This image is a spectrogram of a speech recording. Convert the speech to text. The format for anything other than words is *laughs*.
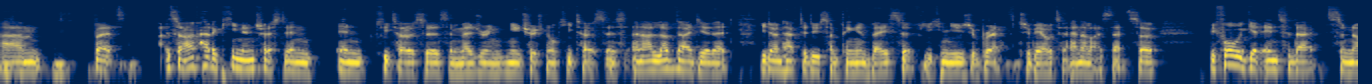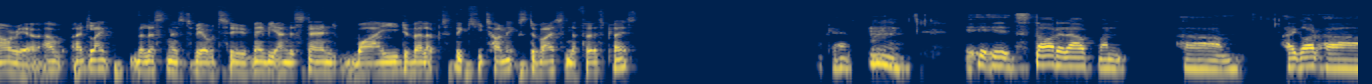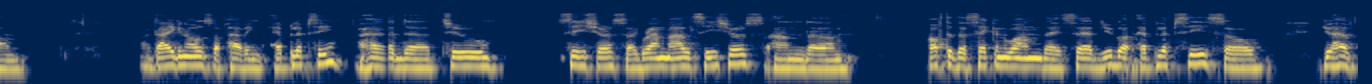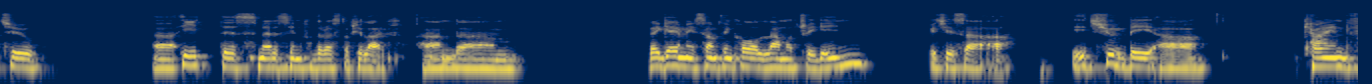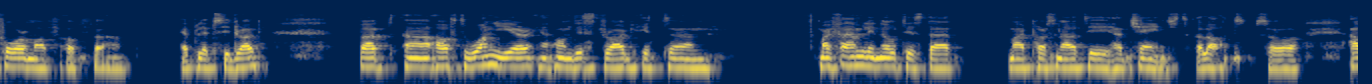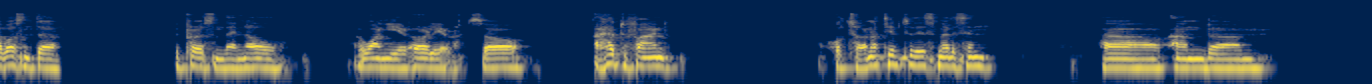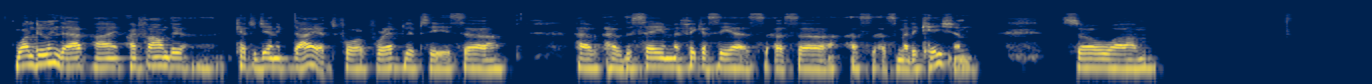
Um, but so I've had a keen interest in in ketosis and measuring nutritional ketosis, and I love the idea that you don't have to do something invasive. You can use your breath to be able to analyze that. So before we get into that scenario, I, would like the listeners to be able to maybe understand why you developed the Ketonix device in the first place. Okay, *clears throat* it started out when um, I got um, diagnosed of having epilepsy. I had uh, two seizures, uh, grand mal seizures, and um, after the second one, they said you got epilepsy, so you have to uh, eat this medicine for the rest of your life. And um, they gave me something called lamotrigine, which is a it should be a kind form of, of uh, epilepsy drug. But uh, after one year on this drug, it um, my family noticed that my personality had changed a lot. So I wasn't the the person they know one year earlier. So I had to find alternative to this medicine. Uh, and um, while doing that, I, I found the ketogenic diet for, for epilepsy is uh, have have the same efficacy as as uh, as, as medication. So um,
